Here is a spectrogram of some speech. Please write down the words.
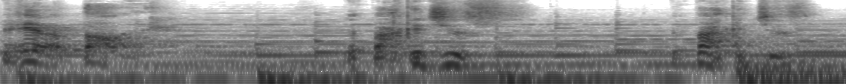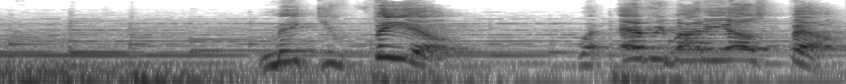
man, I thought if I could just, if I could just make you feel what everybody else felt,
